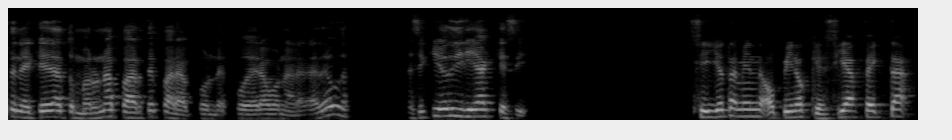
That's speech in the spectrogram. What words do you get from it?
tener que tomar una parte para poder abonar a la deuda. Así que yo diría que sí. Sí, yo también opino que sí afecta,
